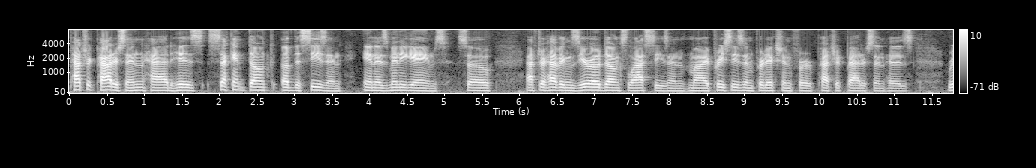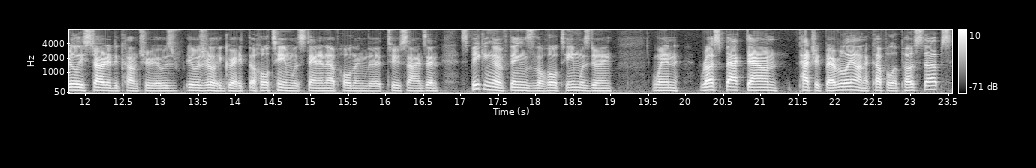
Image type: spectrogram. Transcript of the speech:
Patrick Patterson had his second dunk of the season in as many games. So, after having zero dunks last season, my preseason prediction for Patrick Patterson has really started to come true. It was it was really great. The whole team was standing up holding the two signs. And speaking of things the whole team was doing, when Russ backed down Patrick Beverley on a couple of post ups,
